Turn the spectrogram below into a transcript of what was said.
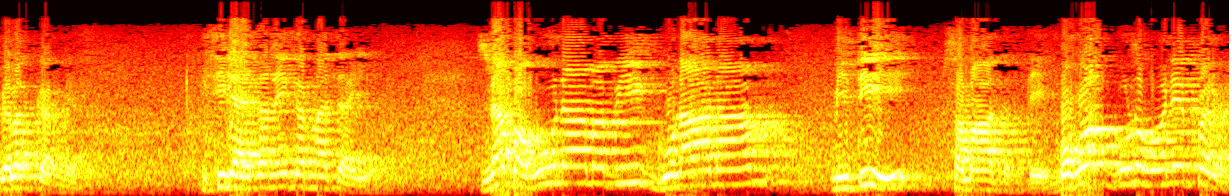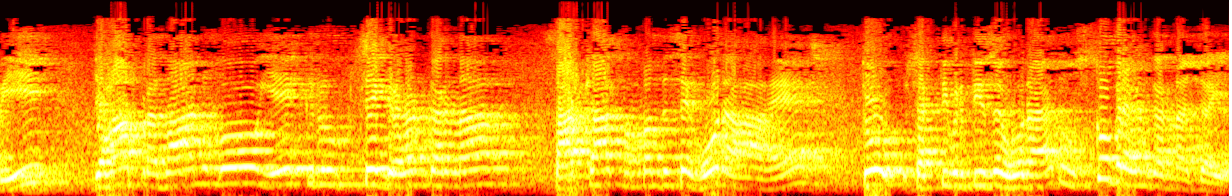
गलत करने से। इसीलिए ऐसा नहीं करना चाहिए। न बहुनाम अभी गुणानाम मिति समाधते बहुत गुण होने पर भी जहाँ प्रधान को एक रूप से ग्रहण करना साक्षात संबंध से हो रहा है तो शक्ति वृत्ति से हो रहा है तो उसको ग्रहण करना चाहिए।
